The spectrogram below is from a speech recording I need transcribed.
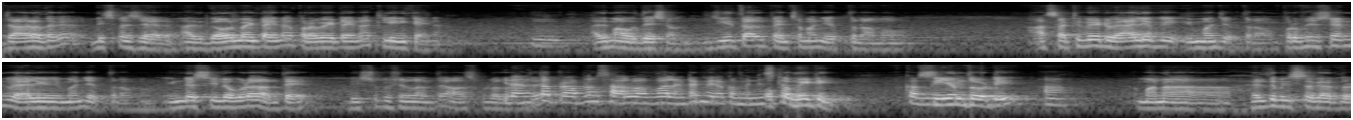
జాగ్రత్తగా డిస్పెన్స్ చేయాలి. అది గవర్నమెంట్ అయినా ప్రైవేట్ అయినా క్లినిక్ అయినా. అది మా ఉద్దేశం. జీతాలు పెంచమని చెప్తున్నాము. ఆ సర్టిఫికేట్ వాల్యూకి ఇవ్వమని చెప్తున్నాము. ప్రొఫెషన్కి వాల్యూ ఇవ్వమని చెప్తున్నాము. ఇండస్ట్రీలో కూడా అంతే. డిస్ట్రిబ్యూషన్లో అంతే హాస్పిటల్ ఇదంతా ప్రాబ్లం సాల్వ్ అవ్వాలంటే మీరు ఒక ఒక మినిస్టర్ మీటింగ్ ఒక సీఎం తోటి మన హెల్త్ మినిస్టర్ గారితో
